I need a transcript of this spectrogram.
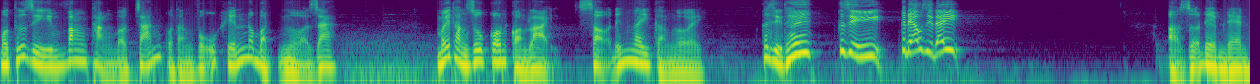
Một thứ gì văng thẳng vào trán của thằng Vũ Khiến nó bật ngửa ra. Mấy thằng du côn còn lại Sợ đến ngây cả người. Cái gì thế? Cái gì? Cái đéo gì đây? Ở giữa đêm đen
